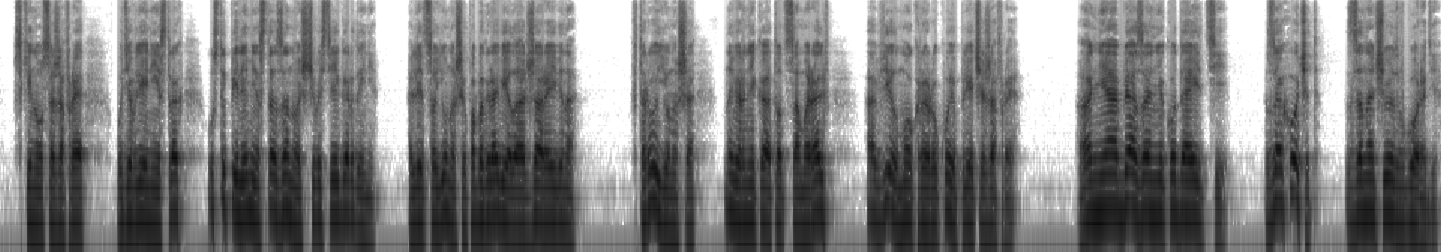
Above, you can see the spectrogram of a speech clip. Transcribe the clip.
— вскинулся Жафре. Удивление и страх уступили место заносчивости и гордыне. Лицо юноши побагровело от жара и вина. Второй юноша, наверняка тот самый Ральф, обвил мокрой рукой плечи Жафре. «Он не обязан никуда идти. Захочет — заночует в городе.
